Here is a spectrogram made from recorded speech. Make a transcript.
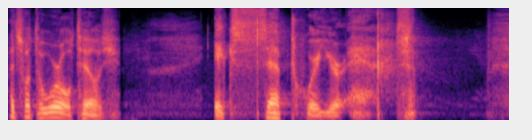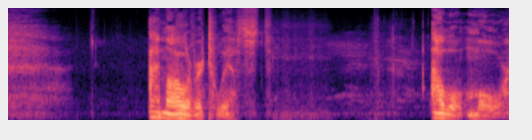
That's what the world tells you. except where you're at. I'm Oliver Twist. I want more.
